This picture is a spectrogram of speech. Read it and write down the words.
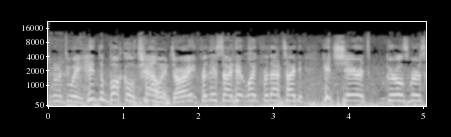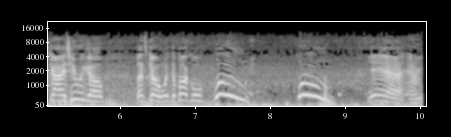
We're gonna do a hit the buckle challenge, alright? For this side, hit like, for that side, hit share. It's girls versus guys. Here we go. Let's go with the buckle. Woo! Woo! Yeah, and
